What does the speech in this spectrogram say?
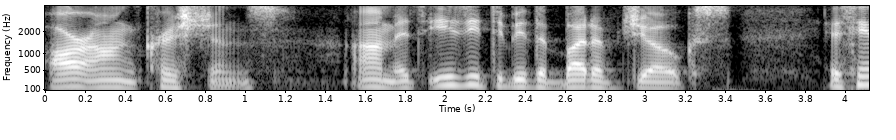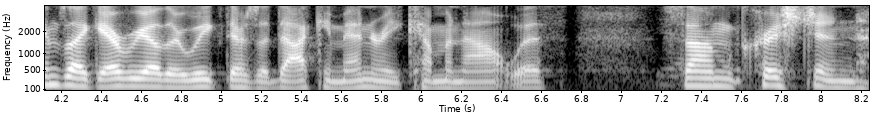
are on Christians. Um, it's easy to be the butt of jokes. It seems like every other week there's a documentary coming out with some Christian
